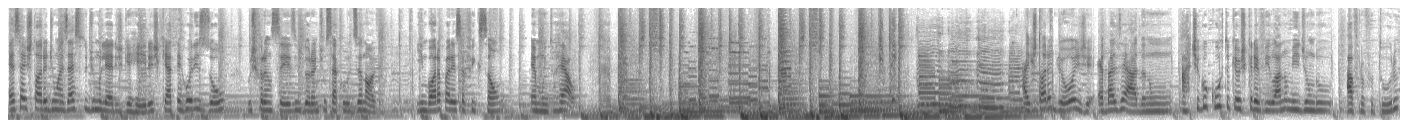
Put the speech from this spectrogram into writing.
Essa é a história de um exército de mulheres guerreiras que aterrorizou os franceses durante o século XIX. E, embora pareça ficção, é muito real. A história de hoje é baseada num artigo curto que eu escrevi lá no Medium do Afrofuturo,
